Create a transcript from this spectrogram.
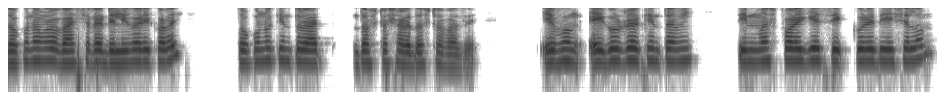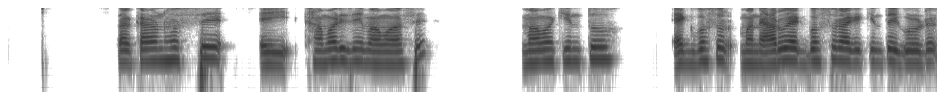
যখন আমরা বাচ্চাটা ডেলিভারি করাই, তখনও কিন্তু রাত ১০টা ১০:৩০ বাজে। এবং এই গরুটার কিন্তু আমি ৩ মাস পরে গিয়ে চেক করে দিয়ে এসেলাম। তার কারণ হচ্ছে এই খামারি যে মামা আছে, মামা কিন্তু ১ বছর মানে আরও ১ বছর আগে কিন্তু এই গরুটার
